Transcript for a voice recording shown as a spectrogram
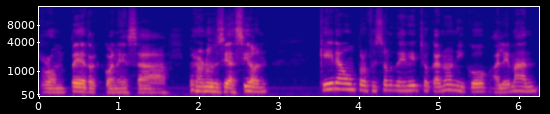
romper con esa pronunciación, que era un profesor de Derecho Canónico alemán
